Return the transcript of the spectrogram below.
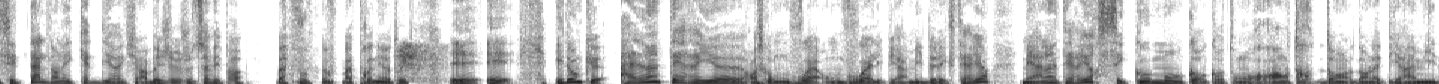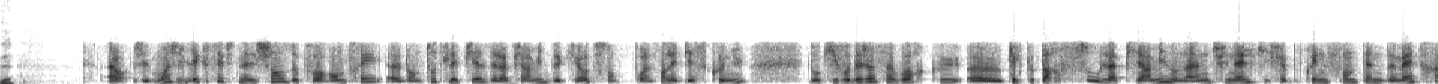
s'étale dans les quatre directions. Ah ben, je, je ne savais pas. Bah, vous m'apprenez un truc. Et, et, donc, à l'intérieur, parce qu'on voit, on voit les pyramides de l'extérieur, mais à l'intérieur, c'est comment quand, quand on rentre dans, dans la pyramide? Alors, moi, j'ai l'exceptionnelle chance de pouvoir rentrer euh, dans toutes les pièces de la pyramide de Khéops, donc pour l'instant les pièces connues. Donc, il faut déjà savoir que euh, quelque part sous la pyramide, on a un tunnel qui fait à peu près une centaine de mètres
